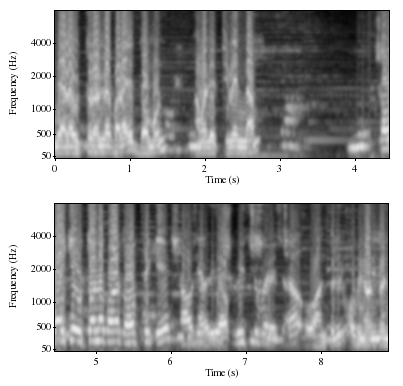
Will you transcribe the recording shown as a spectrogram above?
বেয়ালা উত্তর হালদার পাড়ায় দমন আমাদের থিমের নাম। সবাইকে উত্তরণা পাড়ার তরফ থেকে শুভেচ্ছা ও আন্তরিক অভিনন্দন।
